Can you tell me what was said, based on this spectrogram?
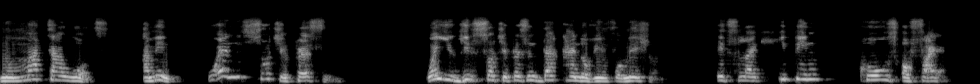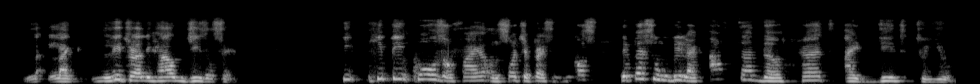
No matter what. I mean, when such a person, when you give such a person that kind of information, it's like heaping coals of fire, like literally how Jesus said. He, heaping coals of fire on such a person because the person will be like, after the hurt I did to you,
